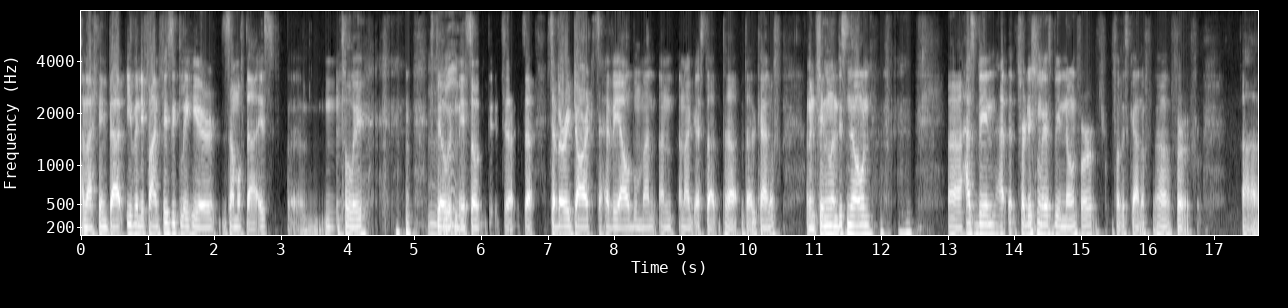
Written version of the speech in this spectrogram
and I think that even if I'm physically here, some of that is uh, mentally still mm-hmm. with me. So it's a, it's a it's a very dark, it's a heavy album, and and, and I guess that uh, that kind of I mean Finland is known. Uh, has been traditionally has been known for for this kind of uh, for, for uh,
